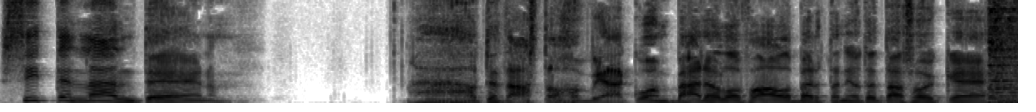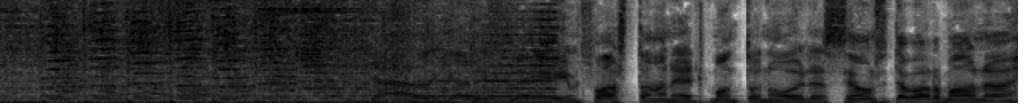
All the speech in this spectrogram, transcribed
Sitten länteen. Äh, otetaan tuohon vielä, kun on Battle of Alberta, niin otetaan oikein Calgary Flames vastaan Edmonton Oilers. Se on sitä varmaan,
